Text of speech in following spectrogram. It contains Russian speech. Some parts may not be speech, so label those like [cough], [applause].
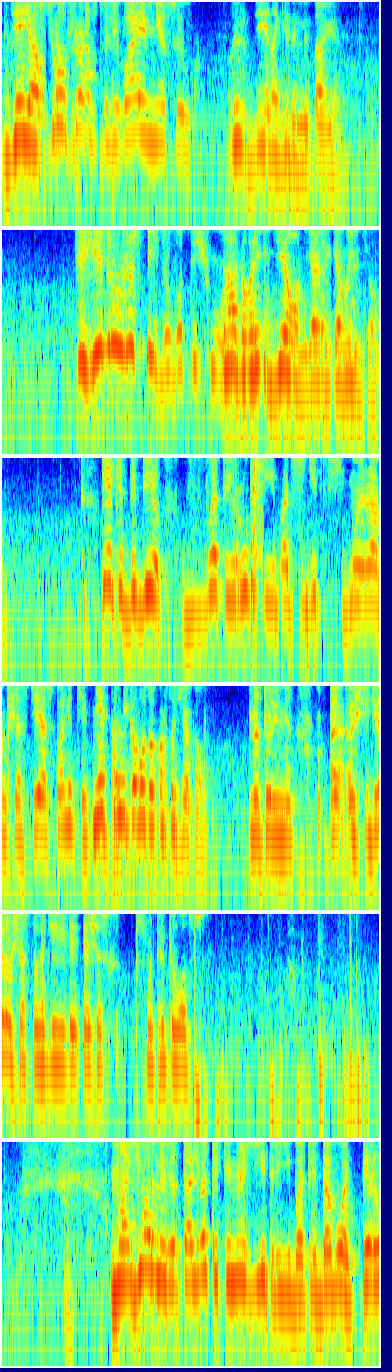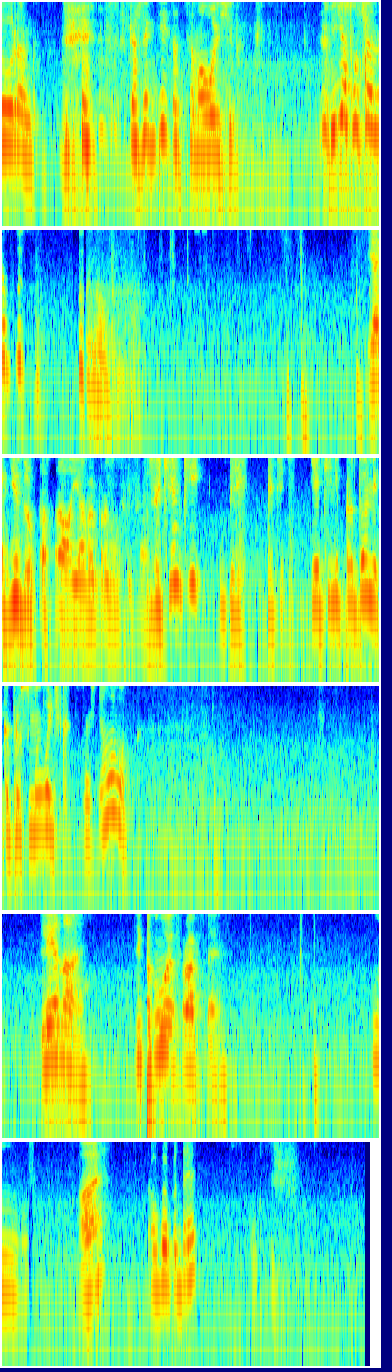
Где я? Все, я- фрап, заливай мне ссылку. Слышь, где я на гидре летаю? Ты гидру уже спиздил, вот ты чмо. Да, говори, где он? Я, я вылетел. Петя дебил, в этой рубке, ебать, сидит седьмой ранг. Сейчас тебя спалит и Нет, там никого только что чекал. В натуре нет. А, а, сидел, сейчас, погоди, я сейчас посмотрю пилотус. Майор на вертолете, ты на гидре, ебать, рядовой, первый ранг. [laughs] Скажи, где этот самовольщик? Я случайно вы- выпрыгнул. Я гидру просрал, я выпрыгнул случайно. Зачем тебе, блядь, я тебе не про домик, а про самовольчика. Ты заснял его? Лена, ты какой фракция? М, А? ВПД? Ух ты ж.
